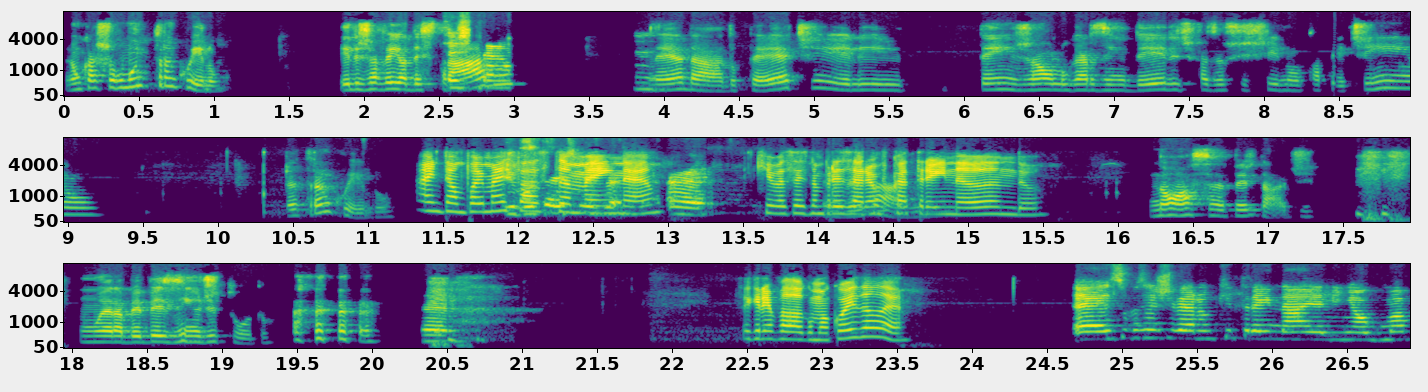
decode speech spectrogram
É um cachorro muito tranquilo. Ele já veio adestrado, Hum. né, da, do pet, ele tem já o lugarzinho dele de fazer o xixi no tapetinho. É tranquilo. Ah, então foi mais E fácil também, fizeram- né? É, Que vocês não É precisaram ficar treinando. Nossa, é verdade. Não era bebezinho de tudo. Você queria falar alguma coisa, Lé? É, se vocês tiveram que treinar ele em alguma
